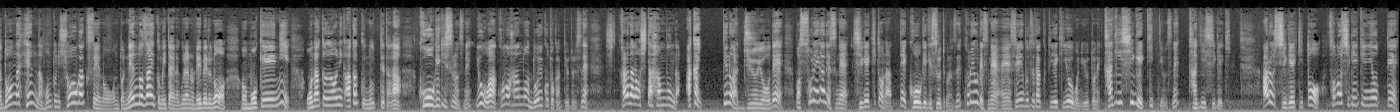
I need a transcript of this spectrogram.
らどんな変な本当に小学生の本当に粘土細工みたいなぐらいのレベルの模型にお腹側に赤く塗ってたら攻撃するんですね。要はこの反応はどういうことかっていうとですね、体の下半分が赤いっていうのが重要で、まあ、それがですね、刺激となって攻撃するってことなんですね。これをですね、えー、生物学的用語に言うとね、鍵刺激っていうんですね。鍵刺激。ある刺激と、その刺激によって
